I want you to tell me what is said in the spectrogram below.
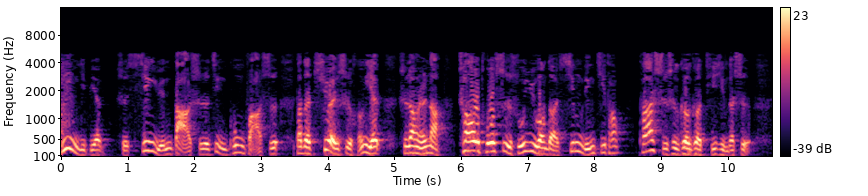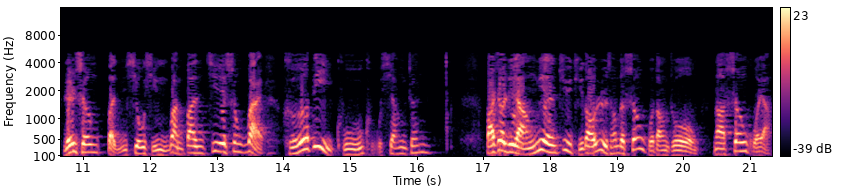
另一边是星云大师、净空法师，他的劝世恒言是让人呢超脱世俗欲望的心灵鸡汤。他时时刻刻提醒的是：人生本修行，万般皆生外，何必苦苦相争？把这两面具体到日常的生活当中，那生活呀，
